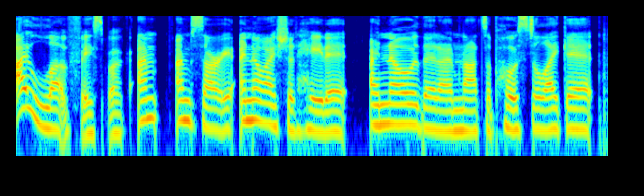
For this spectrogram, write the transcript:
I love Facebook. I'm I'm sorry. I know I should hate it. I know that I'm not supposed to like it.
